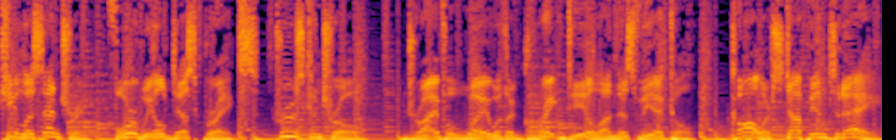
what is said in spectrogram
keyless entry, four wheel disc brakes, cruise control. Drive away with a great deal on this vehicle. Call or stop in today.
